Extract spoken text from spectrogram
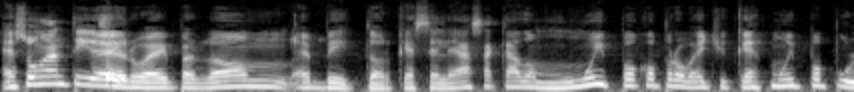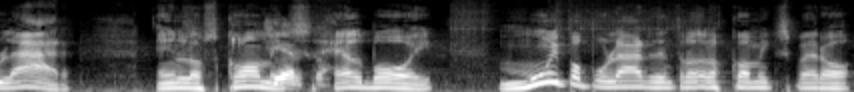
es un antihéroe, perdón, eh, Víctor, que se le ha sacado muy poco provecho y que es muy popular en los cómics. Hellboy, muy popular dentro de los cómics, pero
